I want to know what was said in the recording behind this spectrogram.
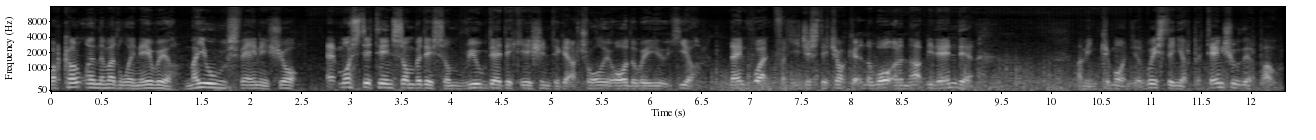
We're currently in the middle of nowhere, miles for any shop. It must have taken somebody some real dedication to get a trolley all the way out here. Then what, for you just to chuck it in the water and that be the end of it? I mean, come on, you're wasting your potential there, pal.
